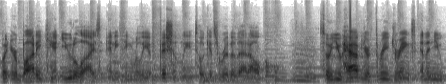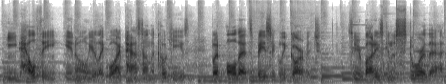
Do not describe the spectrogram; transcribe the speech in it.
But your body can't utilize anything really efficiently until it gets rid of that alcohol. Mm. So you have your three drinks and then you eat healthy, you know, you're like, well, I passed on the cookies, but all that's basically garbage. So your body's gonna store that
